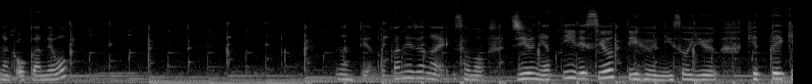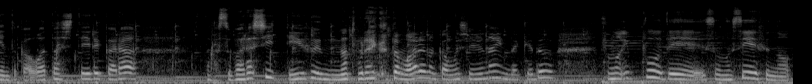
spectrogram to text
なんかお金をなんていうのお金じゃないその自由にやっていいですよっていう風にそういう決定権とかを渡しているからなんか素晴らしいっていう風な捉え方もあるのかもしれないんだけどその一方でその政府の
